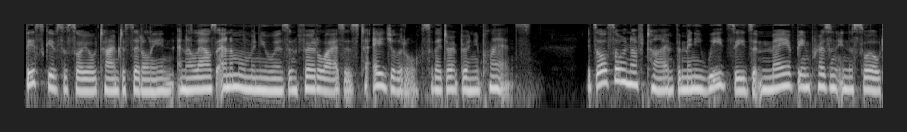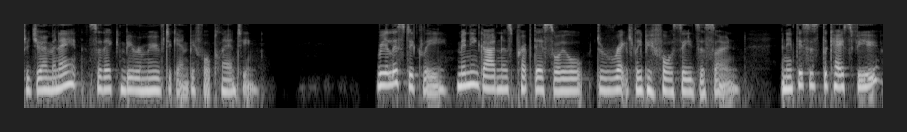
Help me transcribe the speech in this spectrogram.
This gives the soil time to settle in and allows animal manures and fertilisers to age a little so they don't burn your plants. It's also enough time for many weed seeds that may have been present in the soil to germinate so they can be removed again before planting. Realistically, many gardeners prep their soil directly before seeds are sown. And if this is the case for you,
